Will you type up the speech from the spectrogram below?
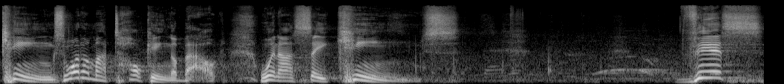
kings. What am I talking about when I say kings? This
